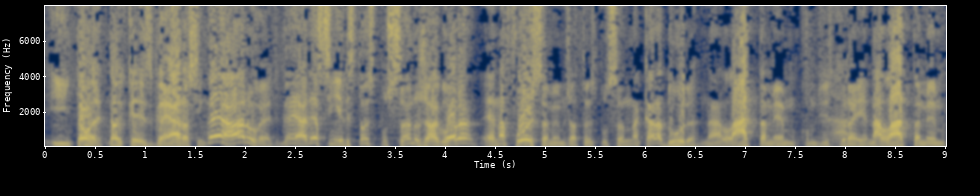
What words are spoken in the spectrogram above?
E então, então que eles ganharam assim? Ganharam, velho. Ganharam e assim, eles estão expulsando já agora, é na força mesmo, já estão expulsando na cara dura, na lata mesmo, como diz por aí, é na lata mesmo.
